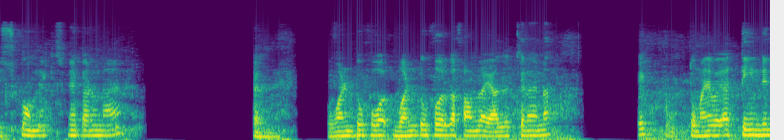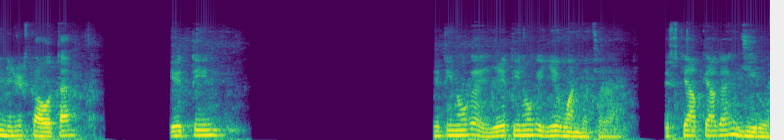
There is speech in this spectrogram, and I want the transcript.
इसको हमें किसमें करना है? करना है। One two four one two four का फॉर्मूला याद रखे रहना। ठीक। तो मैंने बताया तीन तीन डिजिट का होता है। ये तीन। ये तीन हो गए। ये तीन हो गए। ये वन बच रहा है। इसके आप क्या करेंगे? ज़ीरो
